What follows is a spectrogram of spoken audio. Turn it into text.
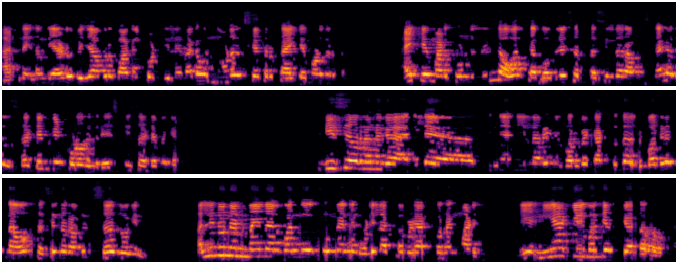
ಹದಿನೈದು ನಮ್ದು ಎರಡು ಬಿಜಾಪುರ, ಬಾಗಲಕೋಟೆ ಜಿಲ್ಲೆದಾಗ ಒಂದು ನೋಡಲ್ ಕ್ಷೇತ್ರ ಆಯ್ಕೆ ಮಾಡೋದಿರ್ತದೆ ಆಯ್ಕೆ ಮಾಡ್ಕೊಂಡ್ರಿಂದ ಅವತ್ತ ಬಬಲೇಶ್ವರ ತಹಸೀಲ್ದಾರ್ ಆಫೀಸ್ನಾಗ ಅದು ಸರ್ಟಿಫಿಕೇಟ್ ಕೊಡೋರಿದ್ರಿ S T certificate D C ಅವ್ರು ನನಗೆ ಇಲ್ಲೇ, ಇಲ್ಲ ರೀ ನೀವು ಬರ್ಬೇಕಾಗ್ತದೆ. ಅಲ್ಲಿ ಬಂದ್ರೆ ನಾವು ತಹಸೀಲ್ದಾರ್ ಆಫೀಸ್ ಸಹಜ ಹೋಗಿನಿ. ಅಲ್ಲಿನೂ ನನ್ನ ಮೈ ಮೇಲೆ ಬಂದು ಸುಮ್ಮನೆ ನಂಗೆ ಹೊಡಿಲಾಕ ಬಿಡಾಕ ಬರಂಗ್ ಮಾಡಿದ್ವಿ ಏ ನೀ ಯಾಕೆ ಇಲ್ಲಿ ಬಂದೆ ಅಂತ ಕೇಳ್ತಾರ ಅವ್ರನ್ನ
